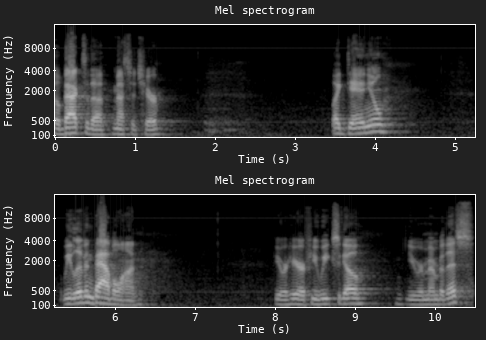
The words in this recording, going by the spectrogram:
so back to the message here. Like Daniel, we live in Babylon. If you were here a few weeks ago, you remember this.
